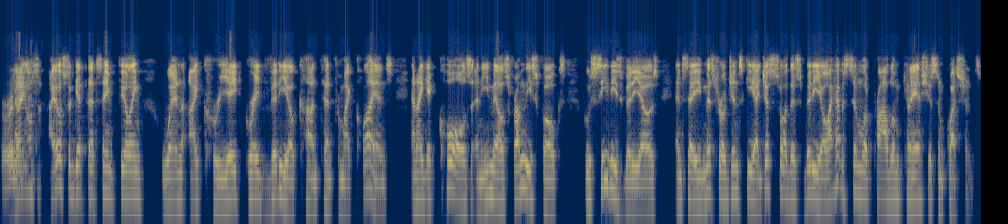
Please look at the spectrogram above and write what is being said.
Brilliant. And I also I also get that same feeling when I create great video content for my clients and I get calls and emails from these folks who see these videos and say, Mr. Oginski, I just saw this video. I have a similar problem. Can I ask you some questions?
